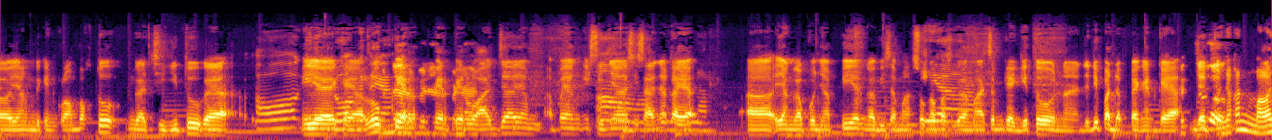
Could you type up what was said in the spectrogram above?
eh, yang bikin kelompok tuh gaci gitu kayak oh gitu iya kayak gitu lu ya. peer peer peer benar. lu aja yang apa yang isinya Oh, sisanya benar, kayak eh, yang nggak punya peer nggak bisa masuk apa Iya. segala macam kayak gitu. Nah jadi pada pengen kayak Betul. jatuhnya kan malah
